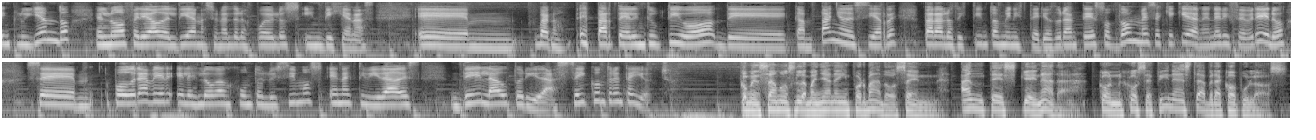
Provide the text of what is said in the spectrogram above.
incluyendo el nuevo feriado del Día Nacional de los Pueblos Indígenas. Em, bueno, es parte del instructivo de campaña de cierre para los distintos ministerios. Durante esos dos meses que quedan, enero y febrero, se em, podrá ver el eslogan Juntos lo hicimos en actividades de la autoridad. 6 con 38. Comenzamos la mañana informados en Antes que nada con Josefina Stavrakopoulos.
